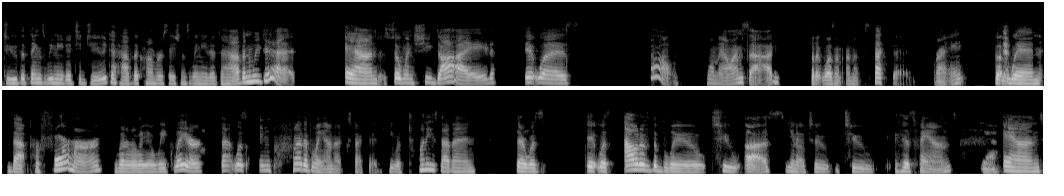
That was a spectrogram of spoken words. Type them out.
do the things we needed to do, to have the conversations we needed to have, and we did. And so when she died, it was, oh, well, now I'm sad, but it wasn't unexpected, right? But when that performer, literally a week later, that was incredibly unexpected. He was 27. There was, it was out of the blue to us, you know, to to his fans. Yeah. And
